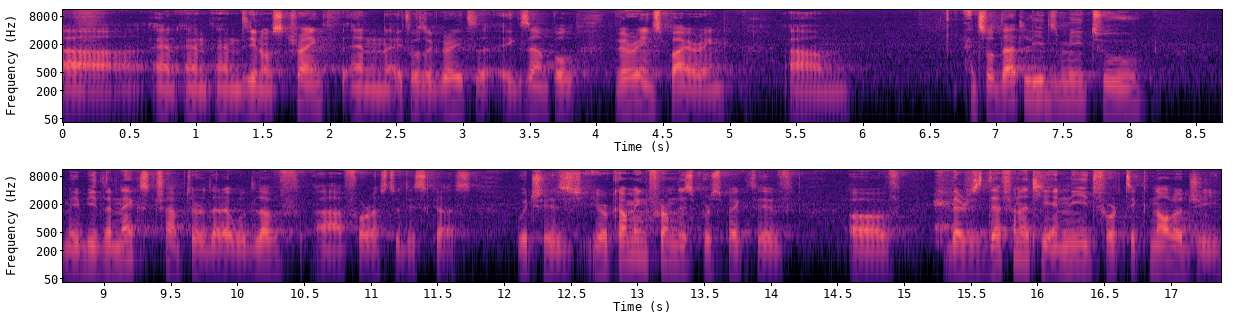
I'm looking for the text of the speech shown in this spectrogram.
uh, and, and, and you know, strength, and it was a great example, very inspiring. Um, and so that leads me to maybe the next chapter that I would love uh, for us to discuss, which is you're coming from this perspective of there is definitely a need for technology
